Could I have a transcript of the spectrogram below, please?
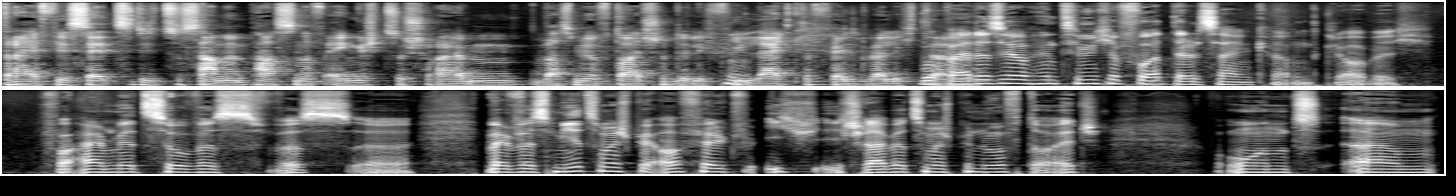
drei, vier Sätze, die zusammenpassen, auf Englisch zu schreiben, was mir auf Deutsch natürlich viel mhm. leichter fällt, weil ich Wobei da das ja auch ein ziemlicher Vorteil sein kann, glaube ich. Vor allem jetzt so was, was äh, weil was mir zum Beispiel auffällt, ich, ich schreibe ja zum Beispiel nur auf Deutsch und ähm,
